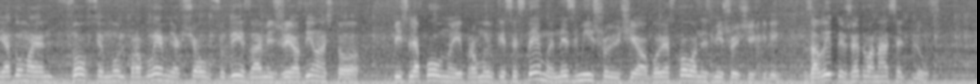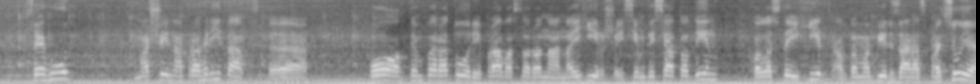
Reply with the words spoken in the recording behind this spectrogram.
я думаю, зовсім нуль проблем, якщо сюди замість G11 після повної промивки системи, не змішуючи, обов'язково не змішуючи їх, залити G12. Все гуд, машина прогріта. По температурі права сторона найгірший 71, холостий хід, автомобіль зараз працює.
